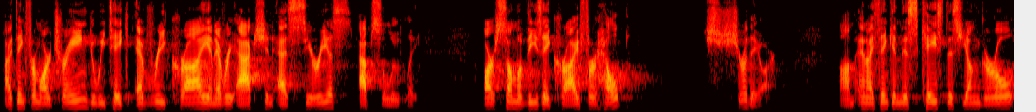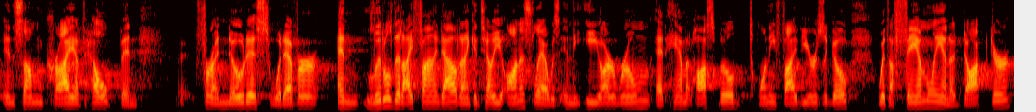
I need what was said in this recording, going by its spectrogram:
I think from our training, do we take every cry and every action as serious? Absolutely. Are some of these a cry for help? Sure, they are. Um, and I think in this case, this young girl, in some cry of help and for a notice, whatever, and little did I find out, and I can tell you honestly, I was in the ER room at Hamot Hospital 25 years ago with a family and a doctor.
